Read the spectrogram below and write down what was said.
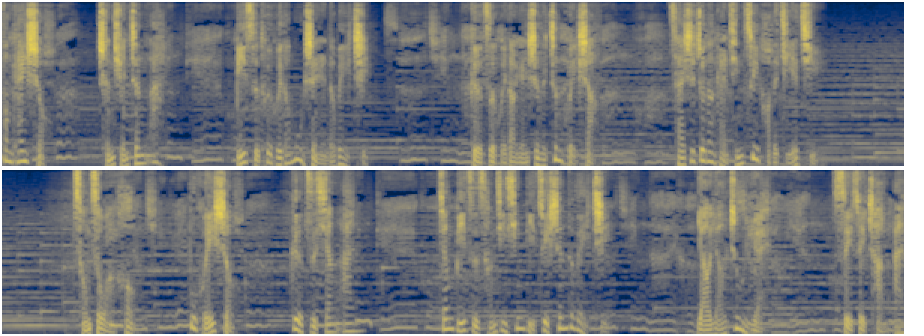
放开手，成全真爱，彼此退回到陌生人的位置，各自回到人生的正轨上。才是这段感情最好的结局。从此往后，不回首，各自相安，将彼此藏进心底最深的位置，遥遥祝愿，岁岁长安。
